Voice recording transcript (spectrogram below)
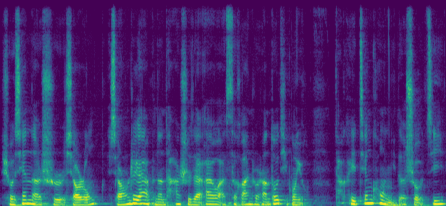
首先呢是小荣，小荣这个 app 呢，它是在 iOS 和安卓上都提供有，它可以监控你的手机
